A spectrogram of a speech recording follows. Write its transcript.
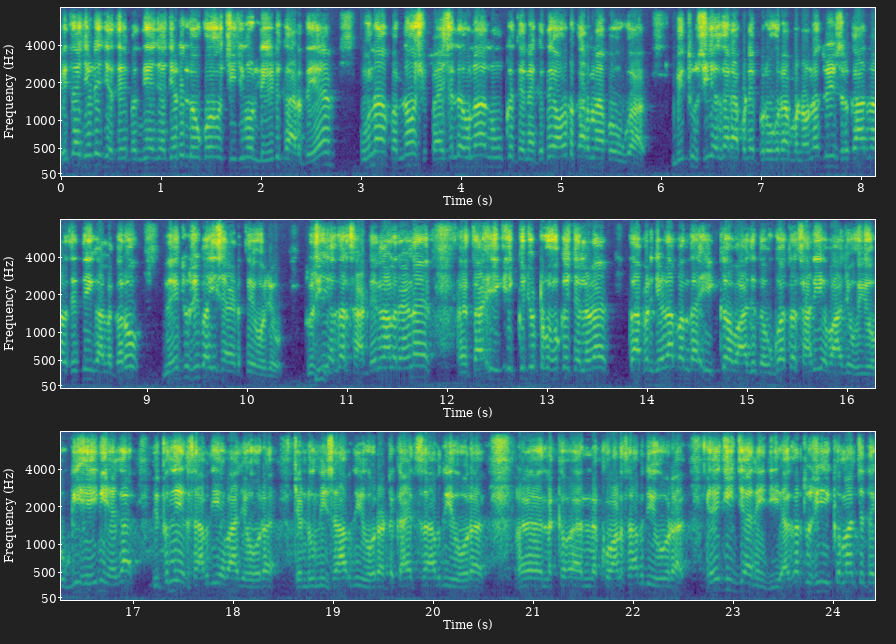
ਇਹ ਤਾਂ ਜਿਹੜੇ ਜਥੇਬੰਦੀਆਂ ਜਾਂ ਜਿਹੜੇ ਲੋਕ ਉਹ ਚੀਜ਼ ਨੂੰ ਲੀਡ ਕਰਦੇ ਆ ਉਹਨਾਂ ਵੱਲੋਂ ਸਪੈਸ਼ਲ ਉਹਨਾਂ ਨੂੰ ਕਿਤੇ ਨਾ ਕਿਤੇ ਆਊਟ ਕਰਨਾ ਪਊਗਾ। ਵੀ ਤੁਸੀਂ ਅਗਰ ਆਪਣੇ ਪ੍ਰੋਗਰਾਮ ਬਣਾਉਣਾ ਤੁਸੀਂ ਸਰਕਾਰ ਨਾਲ ਸਿੱਧੀ ਗੱਲ ਕਰੋ ਨਹੀਂ ਤੁਸੀਂ ਬਾਈ ਸਾਈਡ ਤੇ ਹੋ ਜਾਓ। ਤੁਸੀਂ ਅਗਰ ਸਾਡੇ ਨਾਲ ਰਹਿਣਾ ਤਾਂ ਇੱਕ ਇਕਜੁੱਟ ਹੋ ਕੇ ਚੱਲਣਾ ਤਾਂ ਫਿਰ ਜਿਹੜਾ ਬੰਦਾ ਇੱਕ ਆਵਾਜ਼ ਦਊਗਾ ਤਾਂ ਸਾਰੀ ਆਵਾਜ਼ ਉਹੀ ਹੋਊਗੀ। ਇਹ ਨਹੀਂ ਹੈਗਾ ਵੀ ਭੰਦੇਰ ਸਾਹਿਬ ਦੀ ਆਵਾਜ਼ ਹੋਰ ਹੈ ਚੰਡੂਨੀ ਸਾਹਿਬ ਦੀ ਹੋਰ ਹੈ ਟਕਾਇਤ ਸਾਹਿਬ ਦੀ ਹੋਰ ਹੈ ਲਖਵਾਲ ਸਾਹਿਬ ਦੀ ਹੋਰ ਹੈ। ਇਹ ਚੀਜ਼ਾਂ ਨਹੀਂ ਜੀ। ਅਗਰ ਤੁਸੀਂ ਇੱਕ ਮੰਚ ਤੇ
